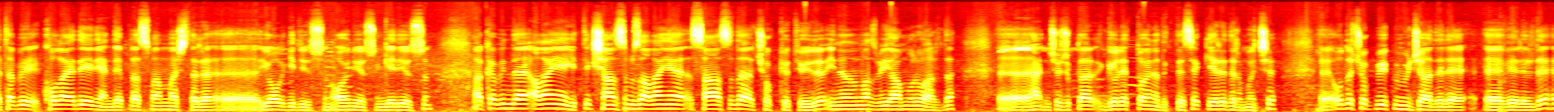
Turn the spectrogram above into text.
E tabi kolay değil yani deplasman maçları e, yol gidiyorsun, oynuyorsun, geliyorsun. Akabinde Alanya'ya gittik. Şansımız Alanya sahası da çok kötüydü. İnanılmaz bir yağmur vardı. E, hani çocuklar gölette oynadık desek yeridir maçı. E, o da çok büyük bir mücadele e, verildi.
